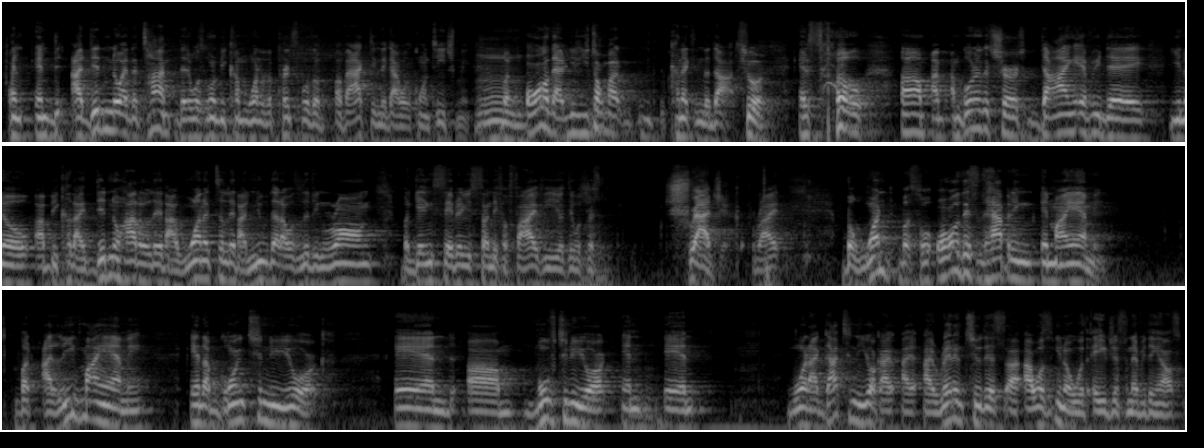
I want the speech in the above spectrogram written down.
And and I didn't know at the time that it was going to become one of the principles of, of acting that God was going to teach me. But all of that, you, you talk about connecting the dots. Mm. Sure. And so um, I'm, I'm going to the church, dying every day, you know, uh, because I didn't know how to live. I wanted to live. I knew that I was living wrong, but getting saved every Sunday for five years, it was just tragic, right? But one, but so all of this is happening in Miami. But I leave Miami, end up going to New York, and um, moved to New York. And and when I got to New York, I, I, I ran into this. Uh, I was you know with agents and everything else,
